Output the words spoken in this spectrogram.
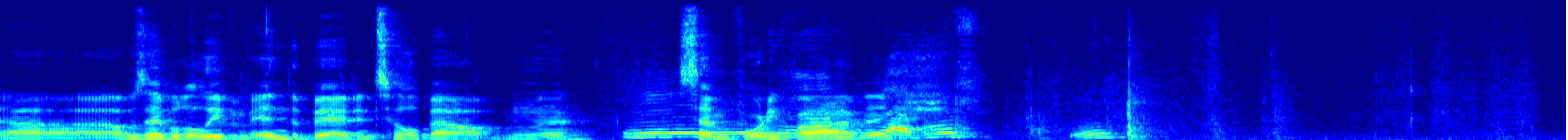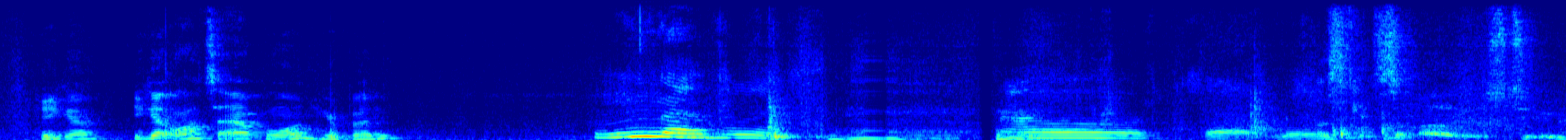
uh, I was able to leave him in the bed until about mm, 7:45 -ish. Here you go. You got lots of apple on here, buddy. Let's get some others too.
